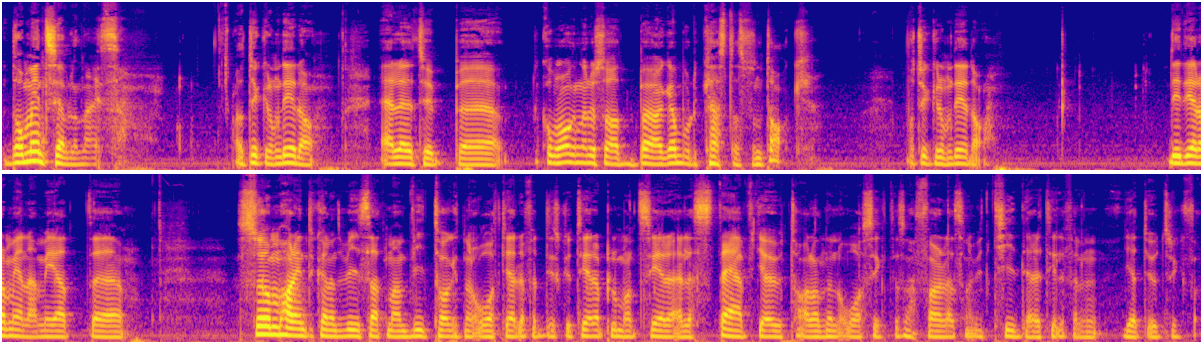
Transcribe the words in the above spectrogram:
de är inte så jävla nice. Vad tycker du om det idag? Eller typ eh, Kommer du ihåg när du sa att bögar borde kastas från tak? Vad tycker du om det idag? Det är det de menar med att eh, SUM har inte kunnat visa att man vidtagit några åtgärder för att diskutera, problematisera eller stävja uttalanden och åsikter som föreläsarna vid tidigare tillfällen gett uttryck för.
